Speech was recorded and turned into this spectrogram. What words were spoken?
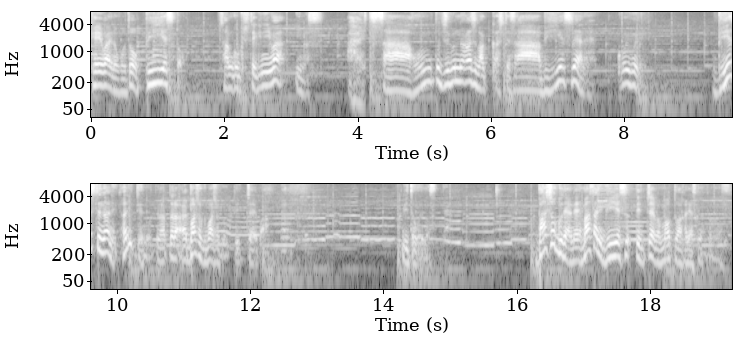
KY のことを BS と三国志的には言います。あいつさほんと自分の話ばっかしてさ BS だよねこういうふうに BS って何？何言ってんの？ってなったら馬食馬食って言っちゃえばいいと思いますんで。馬食だよね。まさに BS って言っちゃえばもっと分かりやすくなると思います、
